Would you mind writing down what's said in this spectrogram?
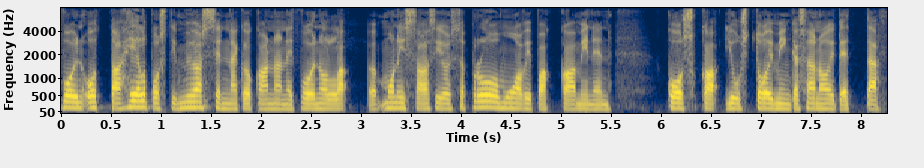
voin ottaa helposti myös sen näkökannan, että voin olla monissa asioissa pro-muovipakkaaminen, koska just toi, minkä sanoit, että –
